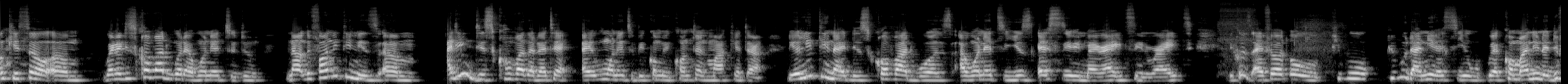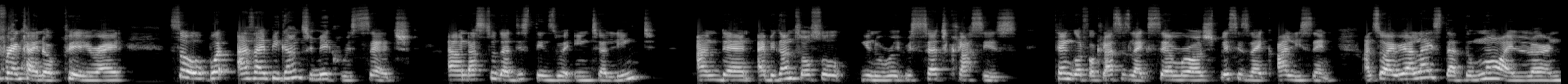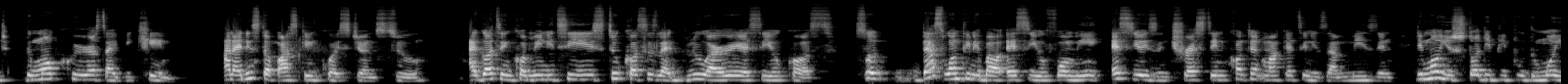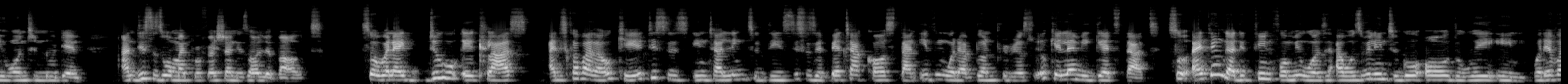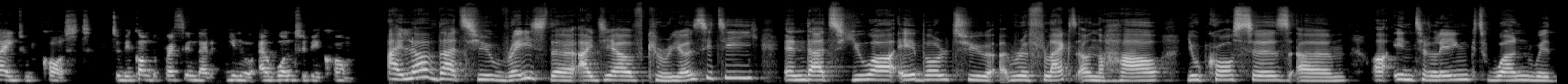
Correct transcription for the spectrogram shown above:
Okay, so um, when I discovered what I wanted to do, now the funny thing is, um, I didn't discover that I, I wanted to become a content marketer. The only thing I discovered was I wanted to use SEO in my writing, right? Because I felt, oh, people people that knew SEO were commanding a different kind of pay, right? So, but as I began to make research, I understood that these things were interlinked, and then I began to also, you know, re- research classes Thank God for classes like SEMrush, places like Alison. And so I realized that the more I learned, the more curious I became. And I didn't stop asking questions too. I got in communities, took courses like Blue Array SEO course. So that's one thing about SEO for me. SEO is interesting. Content marketing is amazing. The more you study people, the more you want to know them. And this is what my profession is all about. So when I do a class, I discovered that okay, this is interlinked to this. This is a better course than even what I've done previously. Okay, let me get that. So I think that the thing for me was I was willing to go all the way in, whatever it would cost to become the person that you know I want to become. I love that you raise the idea of curiosity and that you are able to reflect on how your courses um, are interlinked one with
